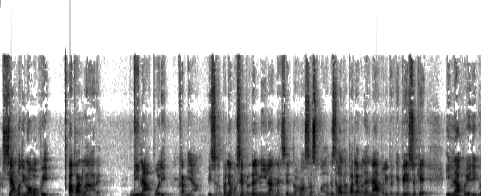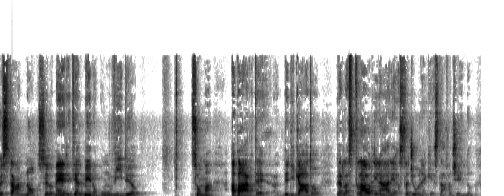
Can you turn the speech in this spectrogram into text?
siamo di nuovo qui a parlare di Napoli. Cambiamo, visto che parliamo sempre del Milan, essendo la nostra squadra, questa volta parliamo del Napoli perché penso che il Napoli di quest'anno se lo meriti almeno un video, insomma, a parte, dedicato per la straordinaria stagione che sta facendo.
